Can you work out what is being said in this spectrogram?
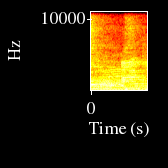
I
